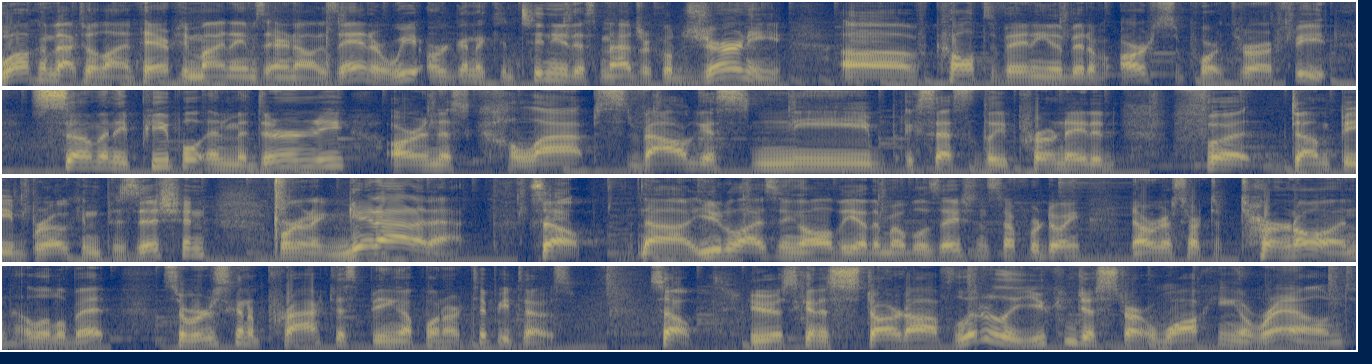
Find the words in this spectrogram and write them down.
Welcome back to Align Therapy. My name is Aaron Alexander. We are going to continue this magical journey of cultivating a bit of arch support through our feet. So many people in modernity are in this collapsed valgus knee, excessively pronated foot, dumpy, broken position. We're going to get out of that. So, uh, utilizing all the other mobilization stuff we're doing, now we're gonna start to turn on a little bit. So we're just gonna practice being up on our tippy toes. So you're just gonna start off, literally you can just start walking around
